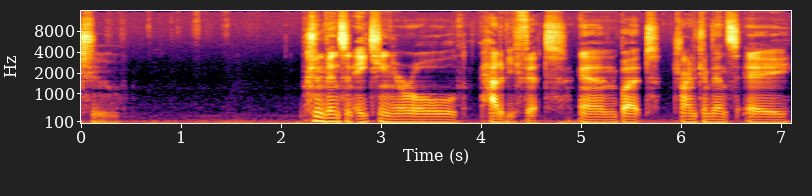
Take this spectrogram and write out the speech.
to convince an 18 year old how to be fit. And but trying to convince a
